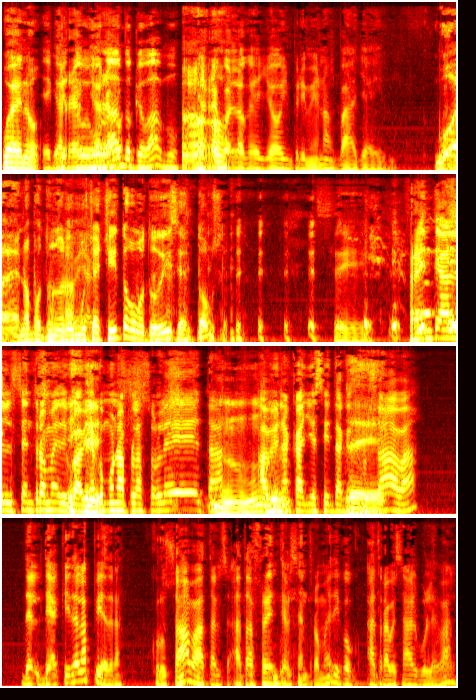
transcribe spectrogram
Bueno. Es Yo que estoy yo que vamos. Yo recuerdo que yo imprimí unas vallas y Bueno, pues tú no eres muchachito como tú dices entonces. Sí. Frente al centro médico había como una plazoleta, había una callecita que Sí. cruzaba de, de aquí de la piedra, cruzaba hasta, el- hasta frente al centro médico, atravesaba el bulevar.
